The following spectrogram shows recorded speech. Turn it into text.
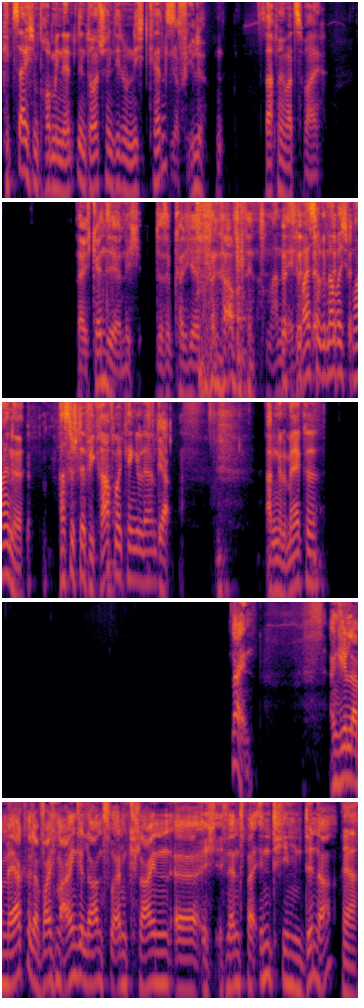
Gibt es eigentlich einen Prominenten in Deutschland, den du nicht kennst? Ja, viele. Sag mir mal zwei. Na, ich kenne sie ja nicht. Deshalb kann ich ja keinen Namen nennen. Mann, ey, du weißt doch genau, was ich meine. Hast du Steffi Graf mal kennengelernt? Ja. Angela Merkel? Nein. Angela Merkel, da war ich mal eingeladen zu einem kleinen, äh, ich, ich nenne es mal intimen Dinner. Ja.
